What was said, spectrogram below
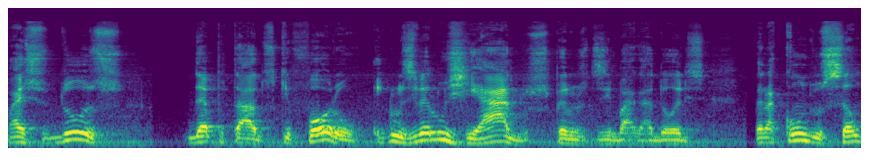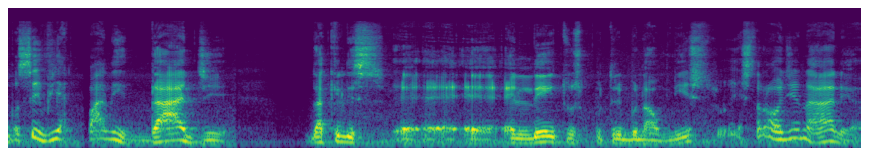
mas dos deputados que foram, inclusive, elogiados pelos desembargadores pela condução, você via a qualidade daqueles é, é, é eleitos para o Tribunal Misto extraordinária.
